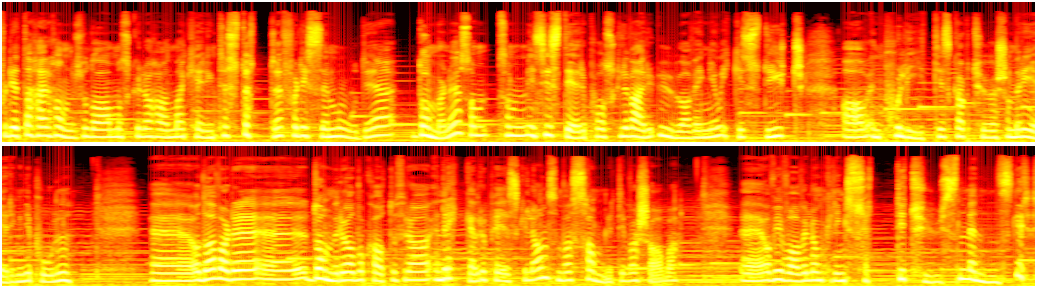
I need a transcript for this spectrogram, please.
Fordi dette her handlet jo da om å skulle ha en markering til støtte for disse modige dommerne som, som insisterer på å skulle være uavhengige og ikke styrt av en politisk aktør som regjeringen i Polen. Eh, og da var det eh, dommere og advokater fra en rekke europeiske land som var samlet i Warszawa. Eh, og vi var vel omkring 70 000 mennesker.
